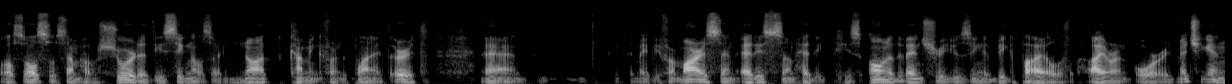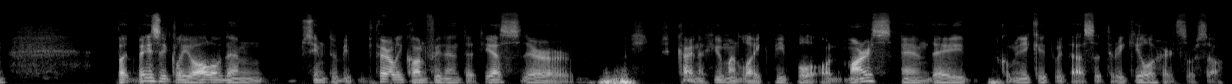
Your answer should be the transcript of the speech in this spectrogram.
was also somehow sure that these signals are not coming from the planet Earth and maybe from Mars. And Edison had his own adventure using a big pile of iron ore in Michigan. But basically, all of them seem to be fairly confident that yes, there are kind of human-like people on Mars, and they communicate with us at three kilohertz or so.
